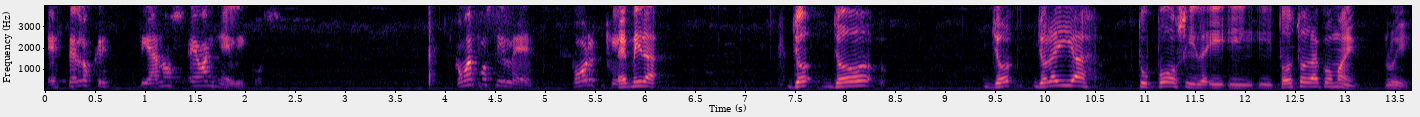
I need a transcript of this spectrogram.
estén los cristianos evangélicos. ¿Cómo es posible eso? Porque. Eh, mira, yo, yo, yo, yo leía tu post y, todo esto de la Comay, Luis.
